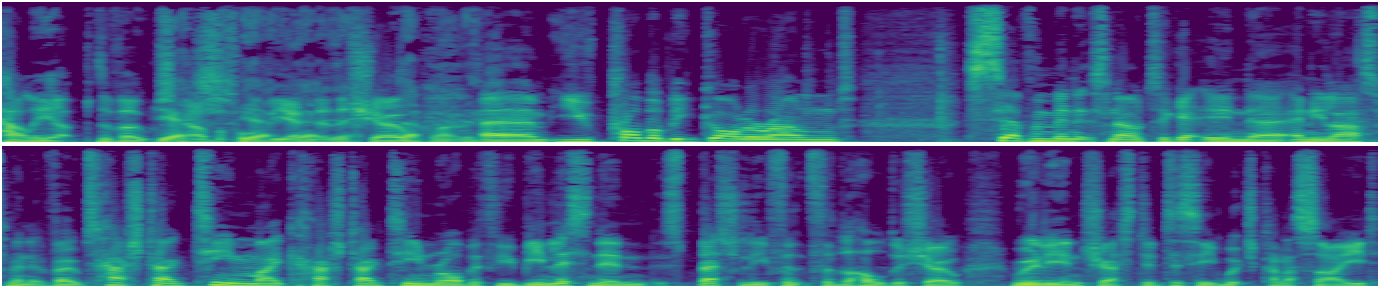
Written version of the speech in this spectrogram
tally up the votes Yes, now before yeah, the end yeah, of the yeah, show. definitely. Um, you've probably got around seven minutes now to get in uh, any last minute votes. Hashtag Team Mike, hashtag Team Rob. If you've been listening, especially for, for the whole of the show, really interested to see which kind of side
